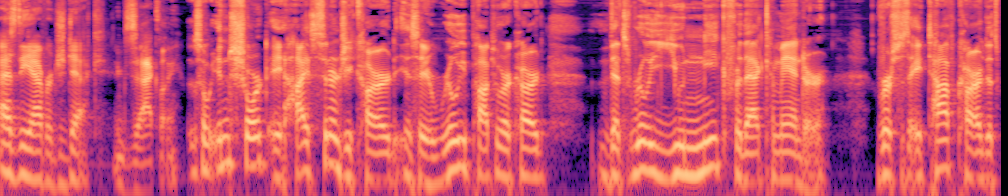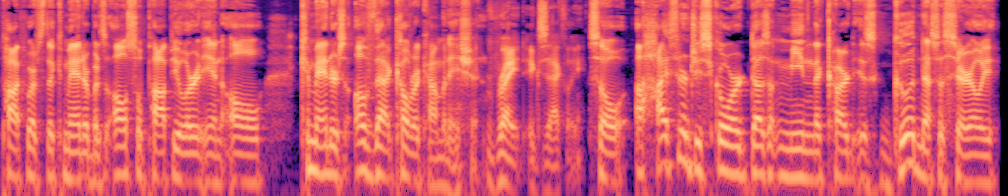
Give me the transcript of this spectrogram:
as the average deck. Exactly. So, in short, a high synergy card is a really popular card that's really unique for that commander versus a top card that's popular to the commander, but it's also popular in all commanders of that color combination. Right, exactly. So a high synergy score doesn't mean the card is good necessarily,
